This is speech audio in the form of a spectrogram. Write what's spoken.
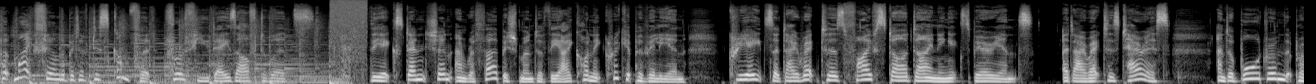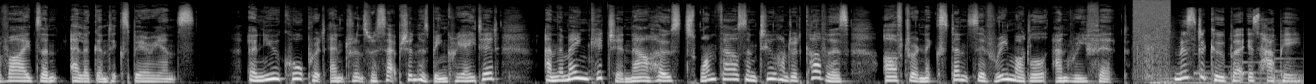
but might feel a bit of discomfort for a few days afterwards. The extension and refurbishment of the iconic cricket pavilion creates a director's five star dining experience, a director's terrace, and a boardroom that provides an elegant experience. A new corporate entrance reception has been created, and the main kitchen now hosts 1,200 covers after an extensive remodel and refit. Mr. Cooper is happy.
